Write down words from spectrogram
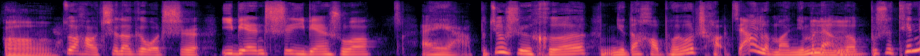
啊、做好吃的给我吃，一边吃一边说：“哎呀，不就是和你的好朋友吵架了吗？你们两个嗯不是天天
